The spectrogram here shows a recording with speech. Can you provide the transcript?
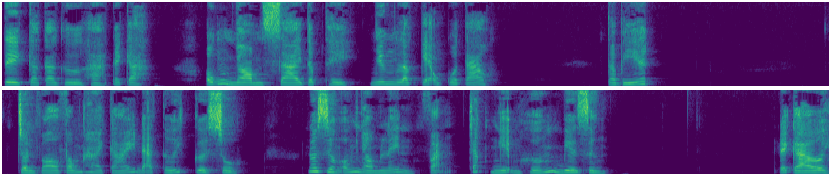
TKKG hả đại ca? Ống nhòm xài tập thể nhưng là kẹo của tao. Tao biết. trần vo phóng hai cái đã tới cửa sổ. Nó dường ống nhòm lên, vặn trắc nghiệm hướng bìa rừng. Đại ca ơi,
